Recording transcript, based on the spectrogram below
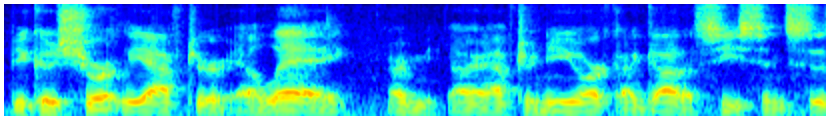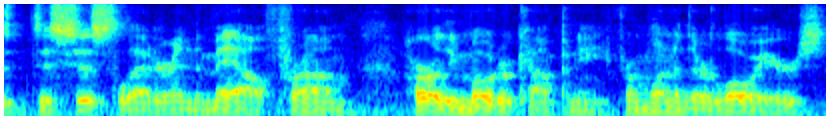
because shortly after LA, or, or after New York, I got a cease and desist letter in the mail from Harley Motor Company, from one of their lawyers.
